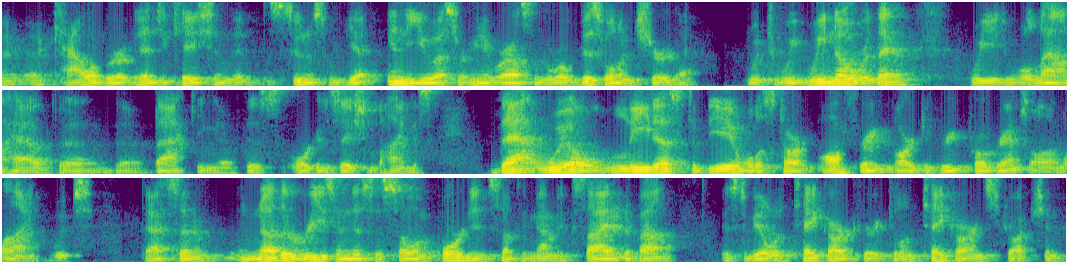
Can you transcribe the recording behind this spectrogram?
uh, caliber of education that students would get in the U.S. or anywhere else in the world. This will ensure that, which we, we know we're there. We will now have the, the backing of this organization behind us that will lead us to be able to start offering our degree programs online, which that's an, another reason this is so important and something I'm excited about is to be able to take our curriculum, take our instruction,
